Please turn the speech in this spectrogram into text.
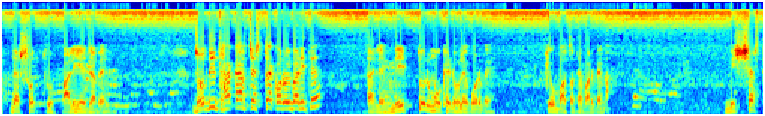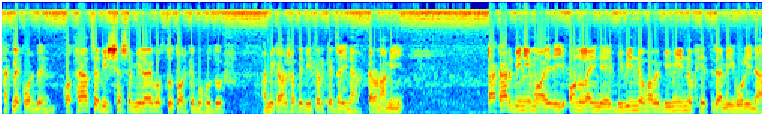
আপনার শত্রু পালিয়ে যাবে। যদি থাকার চেষ্টা করো ওই বাড়িতে, তাহলে মৃত্যুর মুখে ঢলে পড়বে। কেউ বাঁচাতে পারবে না। বিশ্বাস থাকলে করবেন। কথা আছে, বিশ্বাসে মিলাই বস্তু, তর্কে বহুদূর। আমি কারোর সাথে বিতর্কে যাই না, কারণ আমি টাকার বিনিময়ে এই অনলাইনে বিভিন্নভাবে বিভিন্ন ক্ষেত্রে আমি বলি না,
